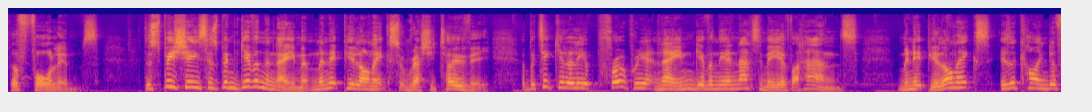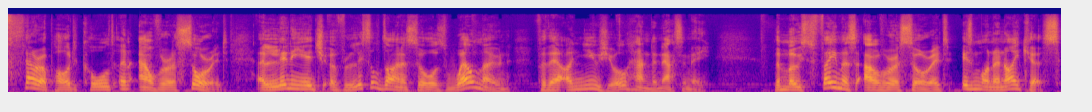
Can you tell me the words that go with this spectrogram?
the forelimbs. The species has been given the name Manipulonyx reshetovi, a particularly appropriate name given the anatomy of the hands. Manipulonyx is a kind of theropod called an alvarezsaurid, a lineage of little dinosaurs well known for their unusual hand anatomy. The most famous alvarezsaurid is Mononykus,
